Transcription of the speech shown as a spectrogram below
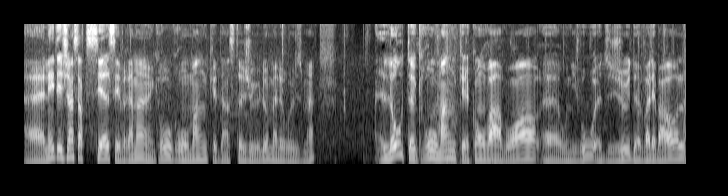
L'intelligence artificielle, c'est vraiment un gros, gros manque dans ce jeu-là, malheureusement. L'autre gros manque qu'on va avoir euh, au niveau euh, du jeu de volleyball,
